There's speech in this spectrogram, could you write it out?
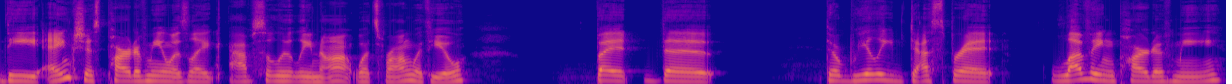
the anxious part of me was like absolutely not. What's wrong with you? But the the really desperate loving part of me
